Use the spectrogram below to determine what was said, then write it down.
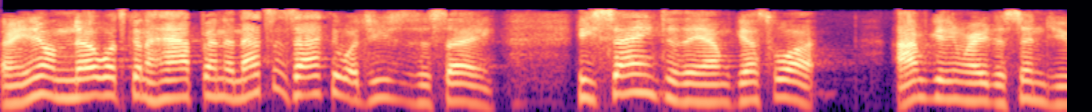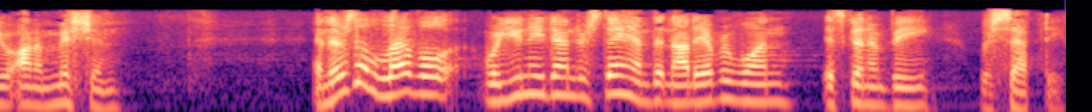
I mean, you don't know what's going to happen. And that's exactly what Jesus is saying. He's saying to them, guess what? I'm getting ready to send you on a mission. And there's a level where you need to understand that not everyone is going to be receptive.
